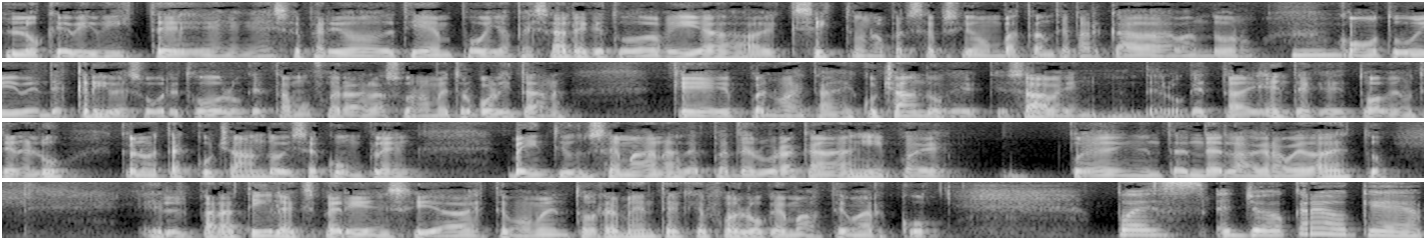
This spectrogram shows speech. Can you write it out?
lo que viviste en ese periodo de tiempo y a pesar de que todavía existe una percepción bastante marcada de abandono, como tú bien describes, sobre todo lo que estamos fuera de la zona metropolitana, que pues nos están escuchando, que, que, saben de lo que está. Hay gente que todavía no tiene luz, que nos está escuchando y se cumplen 21 semanas después del huracán y pues pueden entender la gravedad de esto. El, para ti la experiencia, este momento, realmente, ¿qué fue lo que más te marcó? Pues yo creo que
